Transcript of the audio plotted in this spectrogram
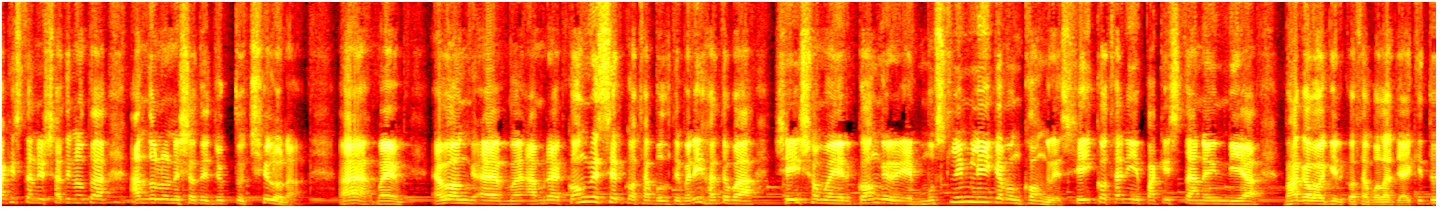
পাকিস্তানের স্বাধীনতা আন্দোলনের সাথে যুক্ত ছিল না। হ্যাঁ এবং আমরা কংগ্রেসের কথা বলতে পারি, হয়তোবা সেই সময়ের কংগ্রেস মুসলিম লীগ এবং কংগ্রেস, সেই কথা নিয়ে পাকিস্তান ইন্ডিয়া ভাগাভাগির কথা বলা যায়, কিন্তু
